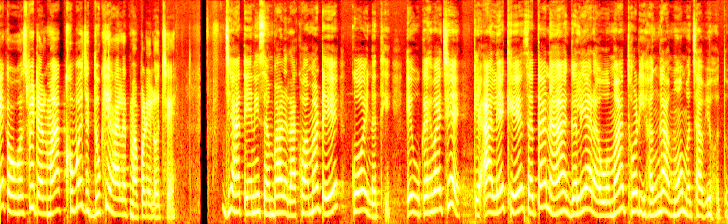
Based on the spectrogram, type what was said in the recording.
એક હોસ્પિટલમાં ખૂબ જ દુઃખી હાલતમાં પડેલો છે. જ્યાં તેની સંભાળ રાખવા માટે કોઈ નથી. એવું કહેવાય છે કે આ લેખે સત્તાના ગલિયારાઓમાં થોડી હંગામો મચાવ્યો હતો.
